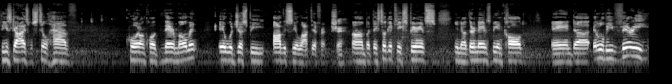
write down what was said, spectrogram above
these guys will still have, quote unquote, their moment. It would just be obviously a lot different. Sure. Um, but they still get to experience, you know, their names being called. And uh, it'll be very,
